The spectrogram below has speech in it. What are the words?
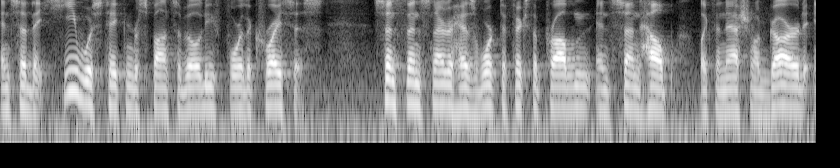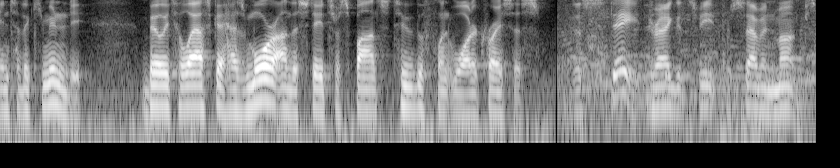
and said that he was taking responsibility for the crisis. Since then, Snyder has worked to fix the problem and send help, like the National Guard, into the community. Bailey Talaska has more on the state's response to the Flint water crisis the state dragged its feet for seven months.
